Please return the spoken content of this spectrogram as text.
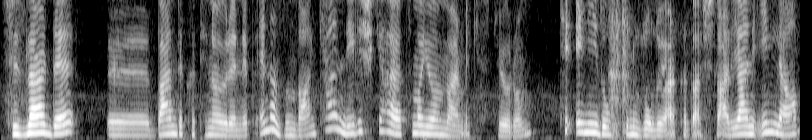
Sizler de e, ben de Katina öğrenip en azından kendi ilişki hayatıma yön vermek istiyorum. Ki en iyi dostunuz oluyor arkadaşlar. Yani illa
